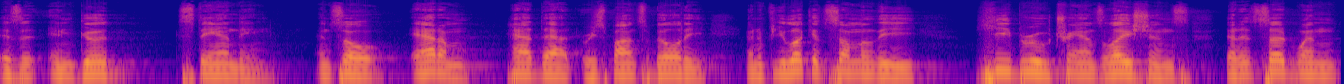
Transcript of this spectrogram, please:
is it in good standing? And so Adam had that responsibility. And if you look at some of the Hebrew translations, that it said when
